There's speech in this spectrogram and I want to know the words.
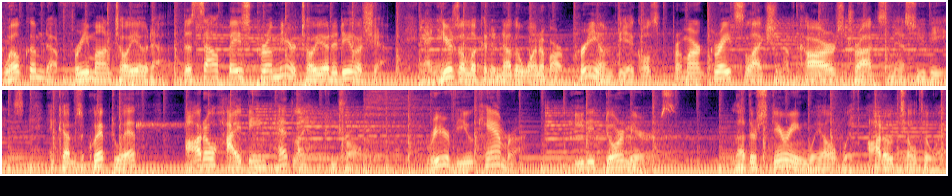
Welcome to Fremont Toyota, the South Bay's premier Toyota dealership. And here's a look at another one of our pre owned vehicles from our great selection of cars, trucks, and SUVs. It comes equipped with auto high beam headlamp control, rear view camera, heated door mirrors, leather steering wheel with auto tilt away,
